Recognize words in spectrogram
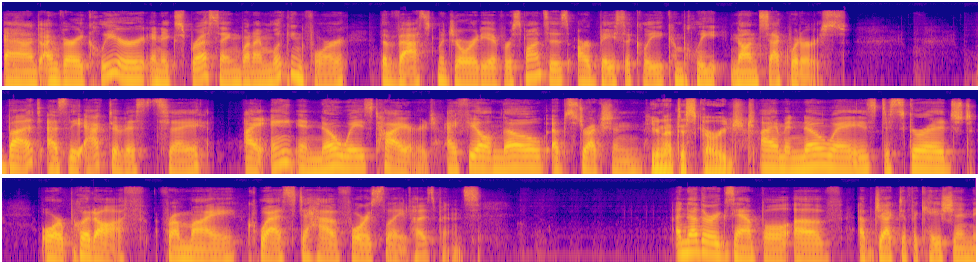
and I'm very clear in expressing what I'm looking for, the vast majority of responses are basically complete non sequiturs. But as the activists say, I ain't in no ways tired. I feel no obstruction. You're not discouraged? I am in no ways discouraged or put off from my quest to have four slave husbands. Another example of objectification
